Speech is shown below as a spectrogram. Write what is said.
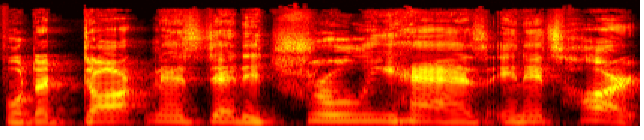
for the darkness that it truly has in its heart.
